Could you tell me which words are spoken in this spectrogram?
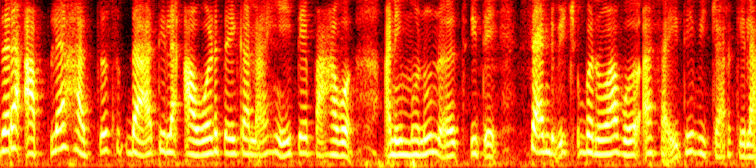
जरा आपल्या हातचं सुद्धा तिला आवडतंय का नाही ते पाहावं. आणि म्हणूनच इथे सँडविच बनवावं असा इथे विचार केला.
